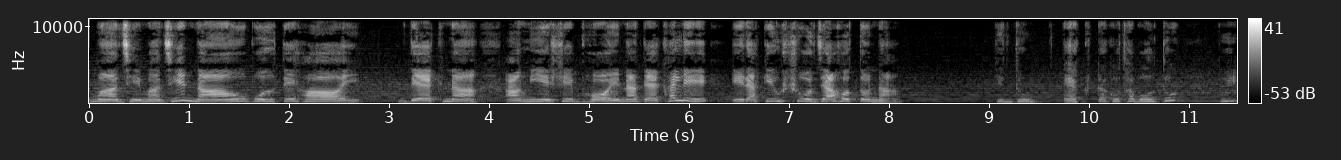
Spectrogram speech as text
মাঝে মাঝে নাও বলতে হয়। দেখ না, আমি এসে ভয় না দেখালে এরা কেউ সোজা হতো না। কিন্তু একটা কথা বলতো তুই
